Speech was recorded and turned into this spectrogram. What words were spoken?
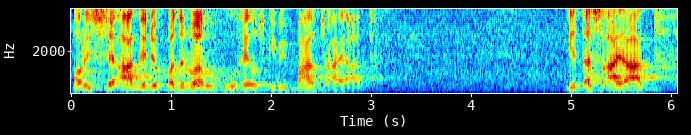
اور اس سے آگے جو پندرواں رکوع ہے، اس کی بھی پانچ آیات۔ یہ دس آیات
